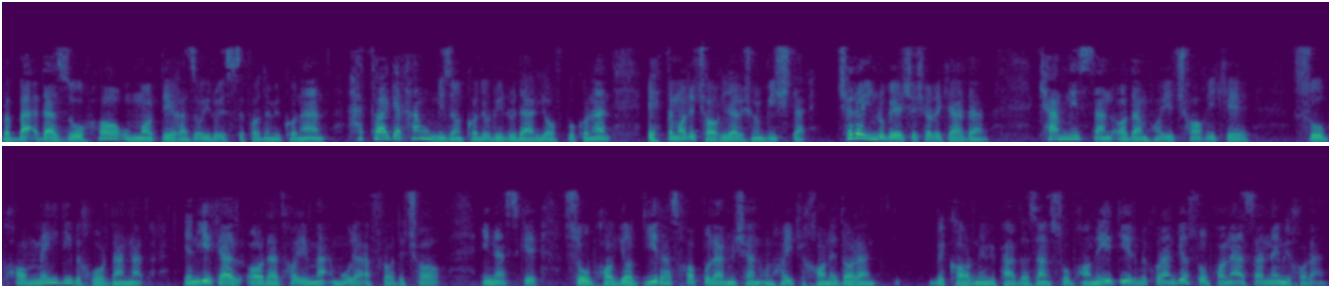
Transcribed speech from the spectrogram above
و بعد از ظهرها اون ماده غذایی رو استفاده می‌کنند حتی اگر همون میزان کالری رو دریافت بکنند احتمال چاقی درشون بیشتره. چرا این رو بهش اشاره کردم؟ کم نیستند آدم های چاقی که صبحها میلی به خوردن ندارن. یعنی یکی از عادتهای معمول افراد چاق این است که صبحها یا دیر از خواب بلند میشن اونهایی که خانه دارند به کار نمی‌پردازن صبحانه دیر می‌خورند یا صبحانه اصلا نمی‌خورند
